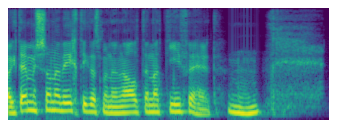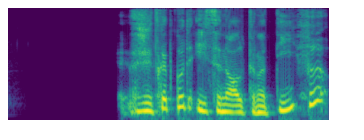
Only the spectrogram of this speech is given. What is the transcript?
wegen dem ist schon wichtig, dass man eine Alternative hat. Mhm. Das ist jetzt gerade gut. Ist es eine Alternative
